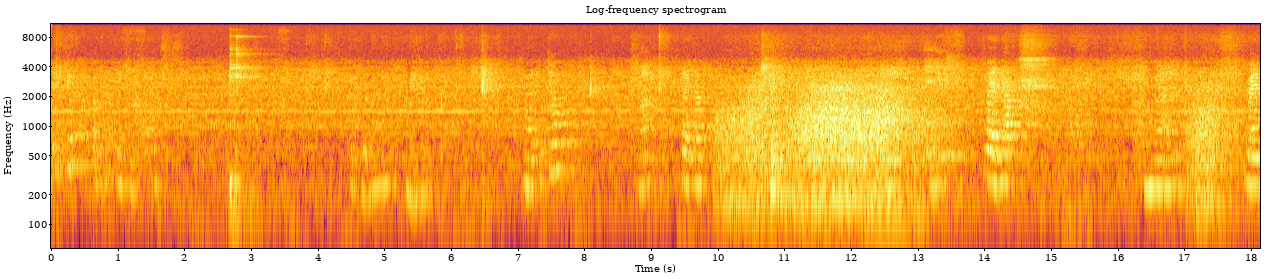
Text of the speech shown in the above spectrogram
Đấy chứ, còn cái này mà có. Tôi cũng mẹ. Này chú chú. Hả? Này đâu? Này đâu? Này. Này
